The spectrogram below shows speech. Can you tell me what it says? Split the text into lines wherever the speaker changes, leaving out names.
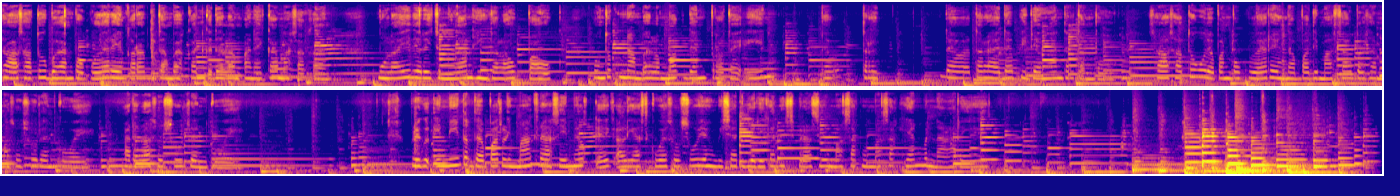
salah satu bahan populer yang kerap ditambahkan ke dalam aneka masakan, mulai dari cemilan hingga lauk pauk, untuk menambah lemak dan protein ter terhadap hidangan tertentu. Salah satu kudapan populer yang dapat dimasak bersama susu dan kue adalah susu dan kue. Berikut ini terdapat 5 kreasi milk cake alias kue susu yang bisa dijadikan inspirasi memasak-memasak yang menarik.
